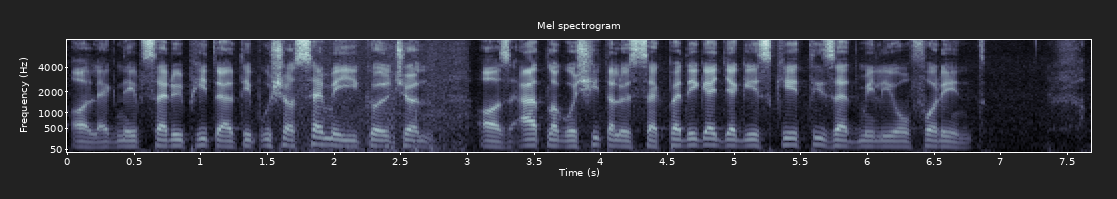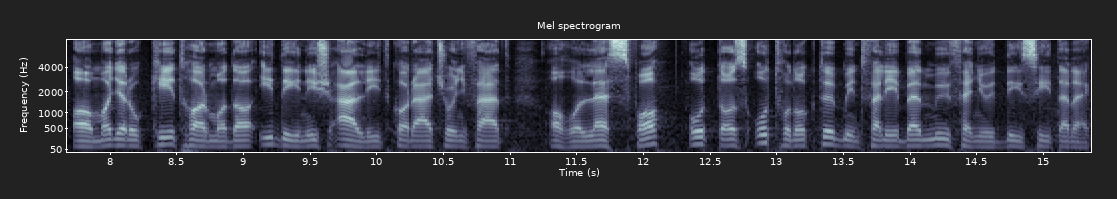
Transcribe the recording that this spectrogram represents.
A legnépszerűbb hiteltípus a személyi kölcsön, az átlagos hitelösszeg pedig 1,2 millió forint. A magyarok kétharmada idén is állít karácsonyfát, ahol lesz fa, ott az otthonok több mint felében műfenyőt díszítenek.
